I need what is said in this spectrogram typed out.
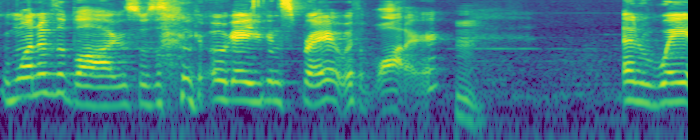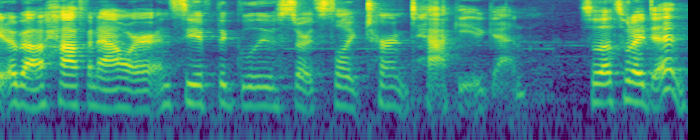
one of the blogs was like, okay, you can spray it with water hmm. and wait about half an hour and see if the glue starts to like turn tacky again. So that's what I did.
